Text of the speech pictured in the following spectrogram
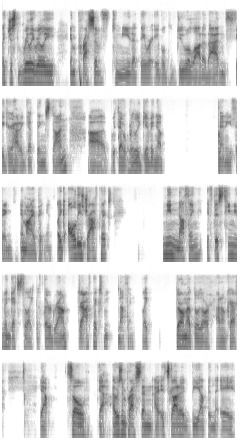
like just really really impressive to me that they were able to do a lot of that and figure how to get things done uh, without really giving up anything in my opinion. Like all these draft picks mean nothing. If this team even gets to like the third round draft picks mean nothing. Like throw them out the door. I don't care. Yeah. So yeah i was impressed and I, it's got to be up in the a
